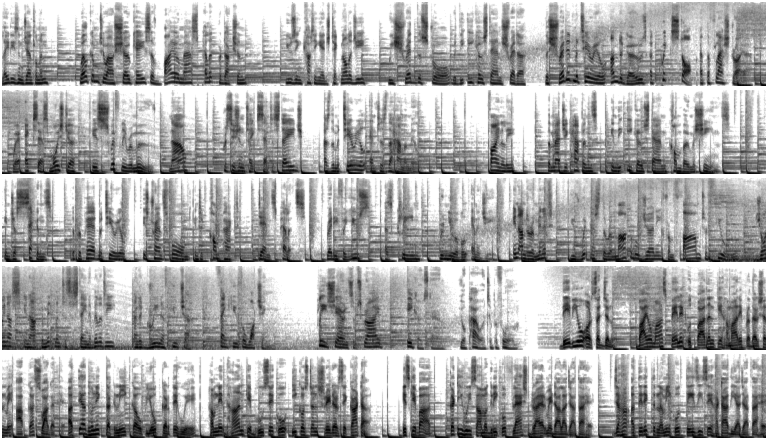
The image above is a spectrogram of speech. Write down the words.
Ladies and gentlemen, welcome to our showcase of biomass pellet production. Using cutting-edge technology, we shred the straw with the EcoStan shredder. The shredded material undergoes a quick stop at the flash dryer, where excess moisture is swiftly removed. Now, precision takes center stage as the material enters the hammer mill. Finally, the magic happens in the EcoStan combo machines. In just seconds, the prepared material is transformed into compact, dense pellets, ready for use as clean, renewable energy. In under a minute, you've witnessed the remarkable journey from farm to fuel. Join us in our commitment to sustainability and a greener future. Thank you for watching. Please share and subscribe. EcoStan, your power to perform. देवियों और सज्जनों biomass pellet उत्पादन के हमारे प्रदर्शन में आपका स्वागत है। अत्याधुनिक तकनीक का उपयोग करते हुए हमने धान के भूसे को इकोस्टन श्रेडर से काटा। इसके बाद कटी हुई सामग्री को फ्लैश ड्रायर में डाला जाता है, जहाँ अतिरिक्त नमी को तेज़ी से हटा दिया जाता है।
